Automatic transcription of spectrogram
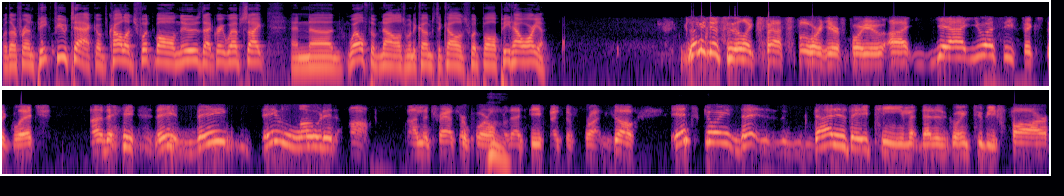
with our friend Pete Fiutak of College Football News, that great website and uh, wealth of knowledge when it comes to college football. Pete, how are you? Let me just like fast forward here for you. Uh, yeah, USC fixed the glitch. Uh, they they they they loaded up on the transfer portal hmm. for that defensive front. So it's going that that is a team that is going to be far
